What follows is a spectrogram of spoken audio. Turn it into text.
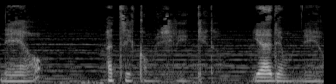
寝よう。暑いかもしれんけど。いや、でも寝よ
